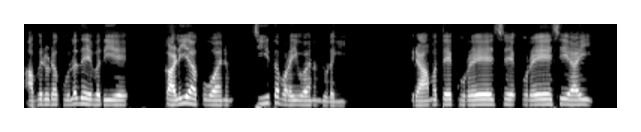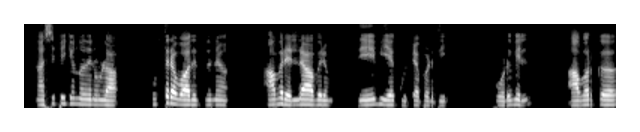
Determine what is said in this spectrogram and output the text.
അവരുടെ കുലദേവതയെ കളിയാക്കുവാനും ചീത്ത പറയുവാനും തുടങ്ങി. ഗ്രാമത്തെ കുറേശ്ശെ കുറേശ്ശെയായി നശിപ്പിക്കുന്നതിനുള്ള ഉത്തരവാദിത്തത്തിന് അവരെല്ലാവരും ദേവിയെ കുറ്റപ്പെടുത്തി. ഒടുവിൽ അവർക്ക്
